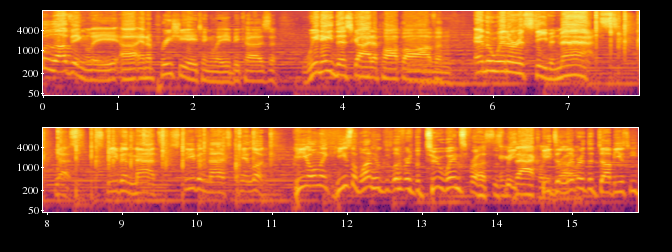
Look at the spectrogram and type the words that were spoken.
lovingly uh, and appreciatingly because we need this guy to pop off, and the winner is Steven Matz. yes, Steven Matz. Steven Matz. Okay, look. He only he's the one who delivered the two wins for us this week. Exactly, He bro. delivered the W's. He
